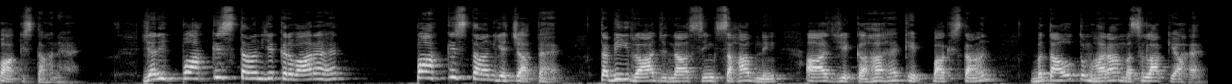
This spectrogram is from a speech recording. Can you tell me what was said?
पाकिस्तान है। यानी पाकिस्तान ये करवा रहा है पाकिस्तान ये चाहता है। तभी राजनाथ सिंह साहब ने आज ये कहा है कि, पाकिस्तान, बताओ तुम्हारा मसला क्या है?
